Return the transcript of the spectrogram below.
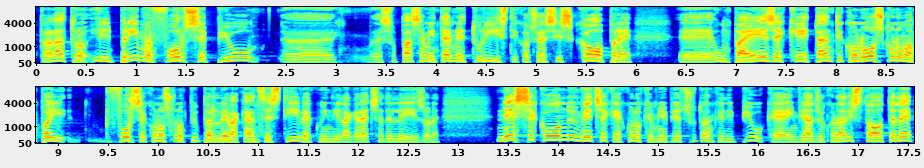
Tra l'altro il primo è forse più, eh, adesso passami il termine turistico, cioè si scopre eh, un paese che tanti conoscono ma poi forse conoscono più per le vacanze estive, quindi la Grecia delle isole. Nel secondo, invece, che è quello che mi è piaciuto anche di più, che è In viaggio con Aristotele,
